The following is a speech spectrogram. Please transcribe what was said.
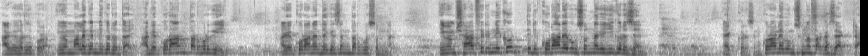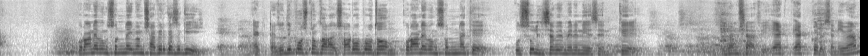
আগে ঘরে কোরআন। ইমাম মালিকের নিকটও তাই। আগে কোরআন, তারপর কি? আগে কোরআনে দেখেছেন, তারপর সুন্না। ইমাম শাফির নিকট তিনি কোরআন এবং সুন্নাকে কি করেছেন? এক করেছেন। কোরআন এবং সুন্না তার কাছে একটা। কোরআন এবং সন্না ইমাম শাফির কাছে কি? একটা। যদি প্রশ্ন করা হয় সর্বপ্রথম কোরআন এবং সন্নাকে উসুল হিসাবে মেনে নিয়েছেন কে? ইমাম শাফি। এক এক করেছেন। ইমাম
